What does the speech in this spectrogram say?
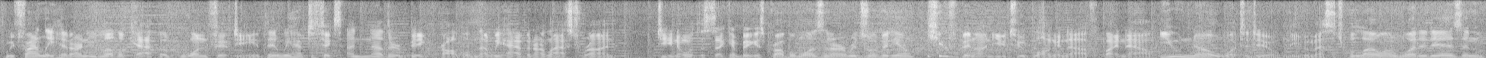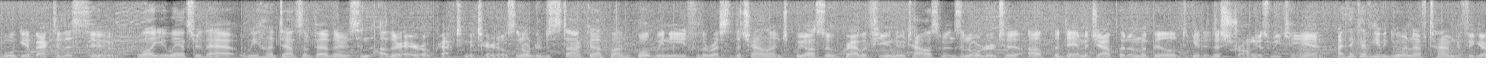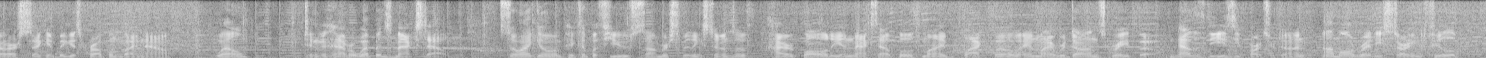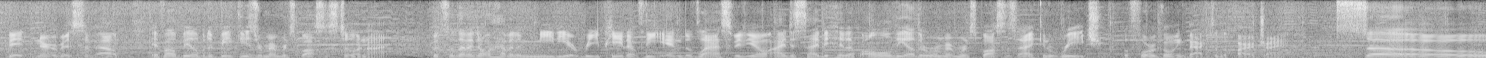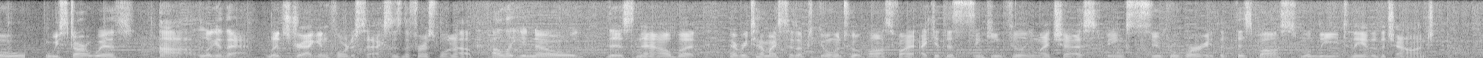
We finally hit our new level cap of 150, then we have to fix another big problem that we have in our last run. Do you know what the second biggest problem was in our original video? You've been on YouTube long enough by now. You know what to do. Leave a message below on what it is and we'll get back to this soon. While you answer that, we hunt down some feathers and other arrow crafting materials in order to stock up on what we need for the rest of the challenge. We also grab a few new talismans in order to up the damage output on the build to get it as strong as we can. I think I've given you enough time to figure out our second biggest problem by now. Well, we didn't have our weapons maxed out. So I go and pick up a few somber smithing stones of higher quality and max out both my black bow and my Radahn's great bow. Now that the easy parts are done, I'm already starting to feel a bit nervous about if I'll be able to beat these remembrance bosses still or not. But so that I don't have an immediate repeat of the end of last video, I decide to hit up all the other remembrance bosses that I can reach before going back to the fire giant. So we start with Ah, look at that. Lich Dragon Fortissax is the first one up. I'll let you know this now, but every time I set up to go into a boss fight, I get this sinking feeling in my chest, being super worried that this boss will lead to the end of the challenge.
